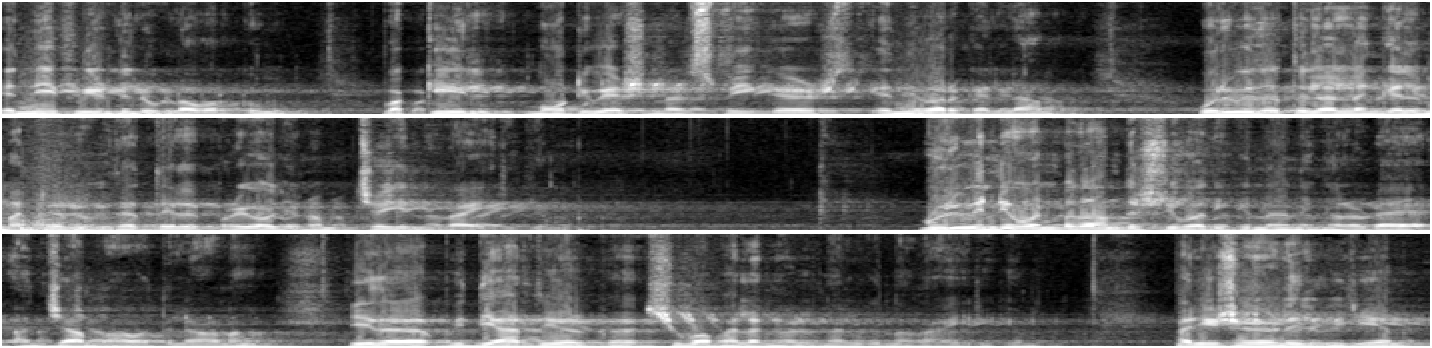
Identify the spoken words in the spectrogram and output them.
എന്നീ ഫീൽഡിലുള്ളവർക്കും വക്കീൽ മോട്ടിവേഷണൽ സ്പീക്കേഴ്സ് എന്നിവർക്കെല്ലാം ഒരു വിധത്തിൽ അല്ലെങ്കിൽ മറ്റൊരു വിധത്തിൽ പ്രയോജനം ചെയ്യുന്നതായിരിക്കും. ഗുരുവിന്റെ ഒൻപതാം ദൃഷ്ടി പതിക്കുന്നത് നിങ്ങളുടെ അഞ്ചാം ഭാവത്തിലാണ്. ഇത് വിദ്യാർത്ഥികൾക്ക് ശുഭഫലങ്ങൾ നൽകുന്നതായിരിക്കും. പരീക്ഷകളിൽ വിജയം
